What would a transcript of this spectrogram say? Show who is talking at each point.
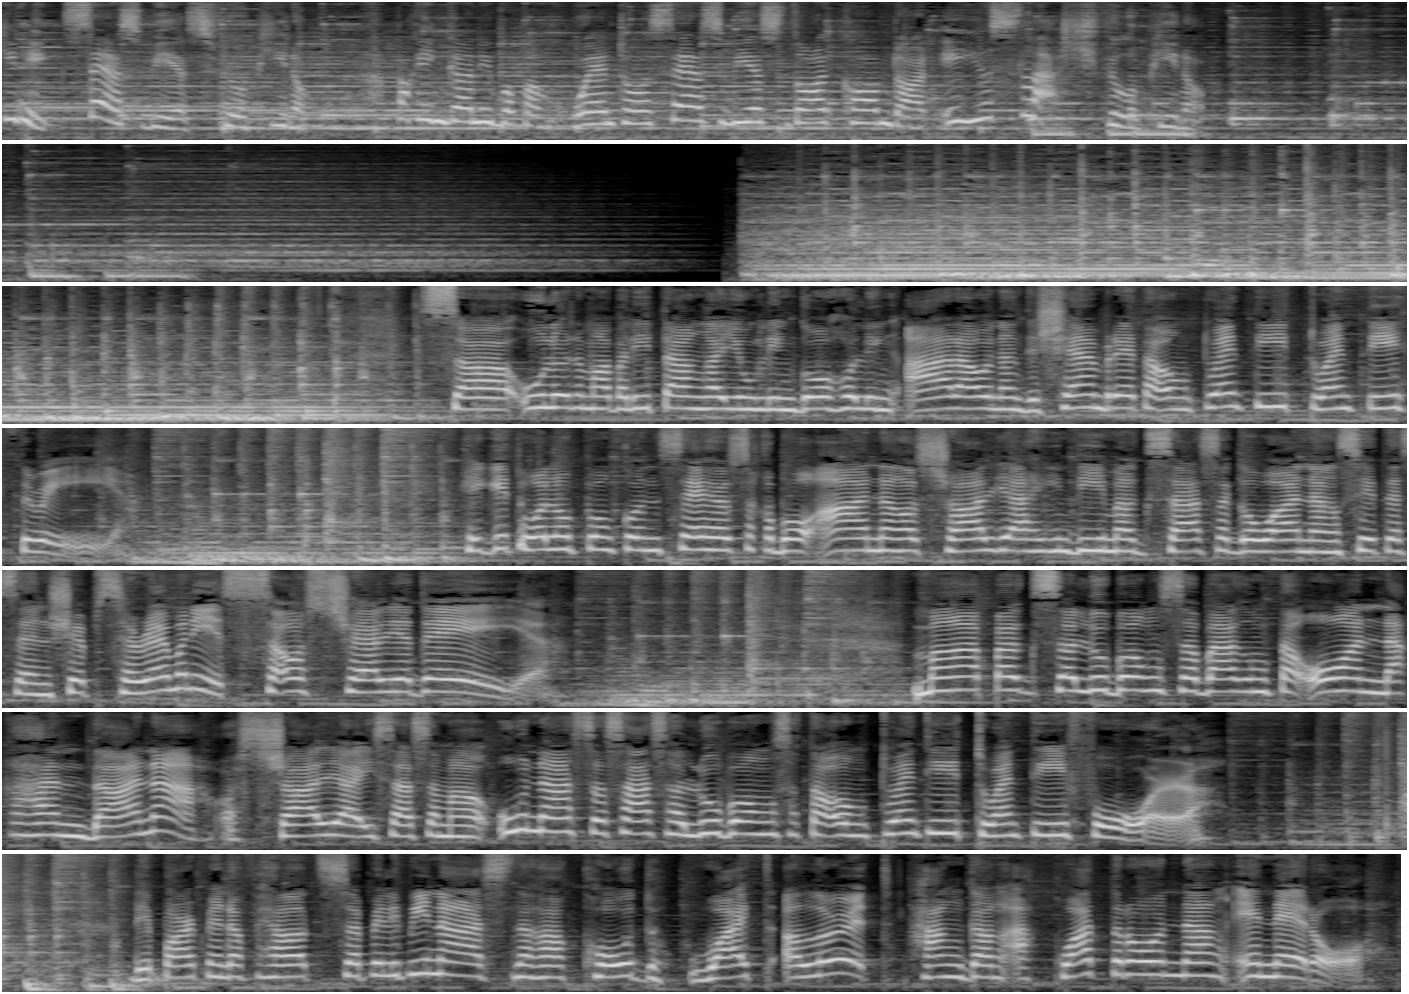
Speaker 1: nakikinig sa SBS Filipino. Pakinggan niyo pang kwento sa sbs.com.au slash Filipino. Sa ulo ng mga balita ngayong linggo huling araw ng Desyembre taong 2023. Higit 80 konseho sa kabuuan ng Australia hindi magsasagawa ng citizenship ceremonies sa Australia Day. Mga pagsalubong sa bagong taon nakahanda na. Australia isa sa mga una sa sasalubong sa taong 2024. Department of Health sa Pilipinas naka-code white alert hanggang 4 ng Enero.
